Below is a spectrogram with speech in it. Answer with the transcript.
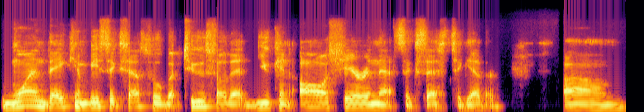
one they can be successful but two so that you can all share in that success together um,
